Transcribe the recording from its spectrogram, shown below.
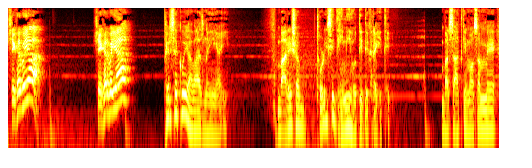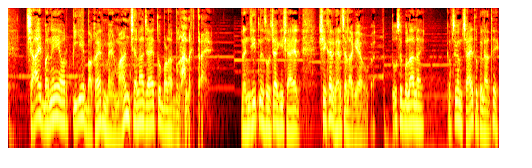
शेखर भैया? शेखर भैया? फिर से कोई आवाज़ नहीं आई। बारिश अब थोड़ी सी धीमी होती दिख रही थी। बरसात के मौसम में चाय बने और पिए बगैर मेहमान चला जाए तो बड़ा बुरा लगता है। रंजीत ने सोचा कि शायद शेखर घर चला गया होगा तो उसे बुला लाए। कम से कम चाय तो पिला दे।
